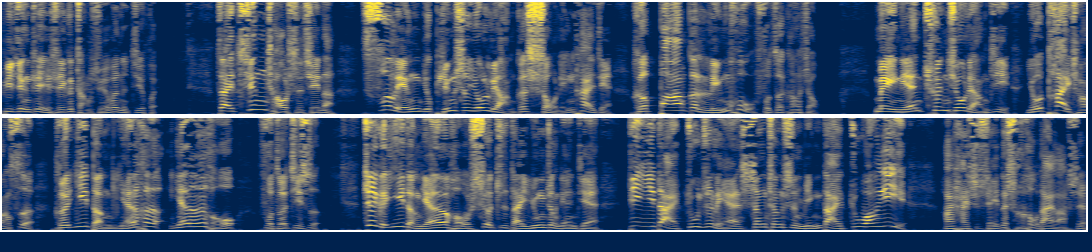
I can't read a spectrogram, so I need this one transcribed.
毕竟这也是一个长学问的机会。在清朝时期呢，司陵有平时有两个守陵太监和八个陵户负责看守，每年春秋两季由太常寺和一等延恩延恩侯负责祭祀。这个一等延恩侯设置在雍正年间，第一代朱之廉声称是明代朱王义。还还是谁的后代了？是，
